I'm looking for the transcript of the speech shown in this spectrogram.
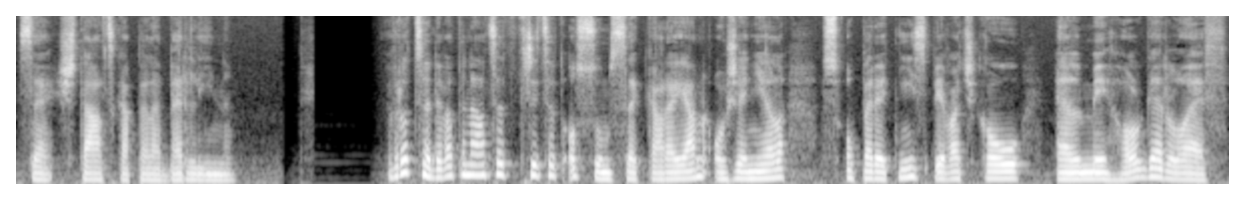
se štátskapele Berlín. V roce 1938 se Karajan oženil s operetní zpěvačkou Elmi Holgerloev,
